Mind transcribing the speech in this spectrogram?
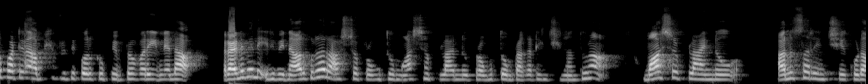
పట్టణ అభివృద్ధి కొరకు ఫిబ్రవరి నెల రెండు వేల ఇరవై నాలుగున రాష్ట్ర ప్రభుత్వం మాస్టర్ ప్లాన్ను ప్రభుత్వం ప్రకటించినందున మాస్టర్ ప్లాన్ను అనుసరించి కూడా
